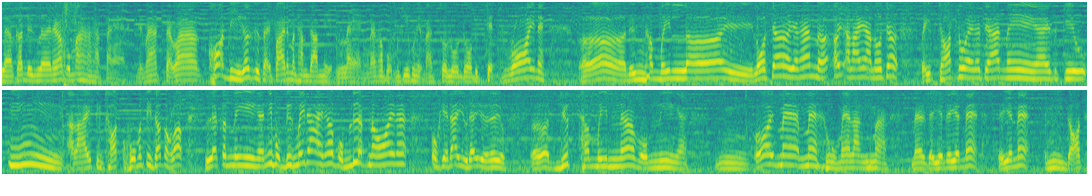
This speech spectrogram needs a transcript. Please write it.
แล้วก็ดึงเลยนะครับผมอาหาแตกเห็นไหมแต่ว่าข้อดีก็คือสายฟ้านี่มันทำดาเมจแรงนะครับผมเมื่อกี้คุณเห็นไหมโซโลโดนไป700เนี่ยเออดึงทามินเลยโรเจอร์อย่างนั้นเหรอเอ้ยอะไรอะโรเจอร์ติดช็อตด้วยนะจ๊ะนี่ไงสกิลอืมอะไรติดช็อตโอ้โหมันติดช็อตสองรอบแล้วก็นี่ไงนี่ผมดึงไม่ได้นะครับผมเลือดน้อยนะโอเคได้อยู่ได้อยู่ได้อยู่เออยึดทมินนะครับผมนี่ไง อืมโอ้ยแม่แม่โอ้แม่ร่างนี้มา แม่ใจเย็นใจเย็นแม่ใจเย็นแม่อืมดอท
